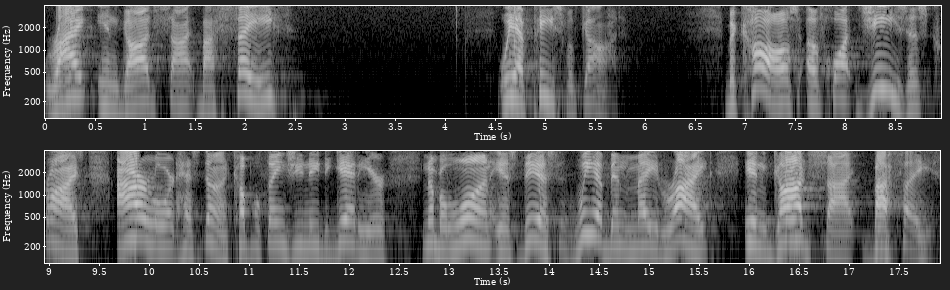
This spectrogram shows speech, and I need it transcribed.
right in God's sight by faith, we have peace with God because of what Jesus Christ, our Lord, has done. A couple things you need to get here. Number one is this we have been made right in God's sight by faith.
